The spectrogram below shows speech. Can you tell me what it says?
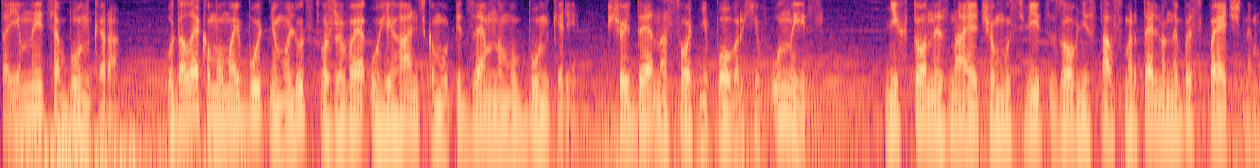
Таємниця бункера. У далекому майбутньому людство живе у гігантському підземному бункері, що йде на сотні поверхів униз. Ніхто не знає, чому світ зовні став смертельно небезпечним,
